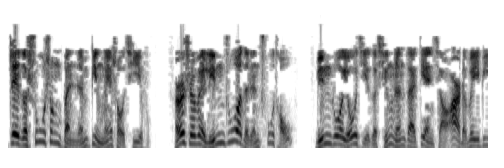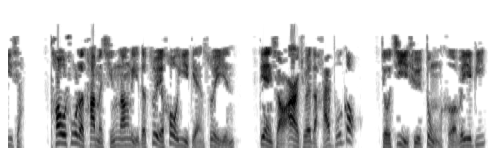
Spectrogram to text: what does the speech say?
这个书生本人并没受欺负，而是为邻桌的人出头。邻桌有几个行人在店小二的威逼下，掏出了他们行囊里的最后一点碎银。店小二觉得还不够，就继续恫吓威逼，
